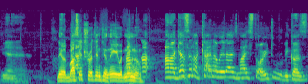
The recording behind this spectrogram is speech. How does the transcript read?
yeah. they'll bust your throat internally, you wouldn't even know. And I guess in a kind of way that is my story too, because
